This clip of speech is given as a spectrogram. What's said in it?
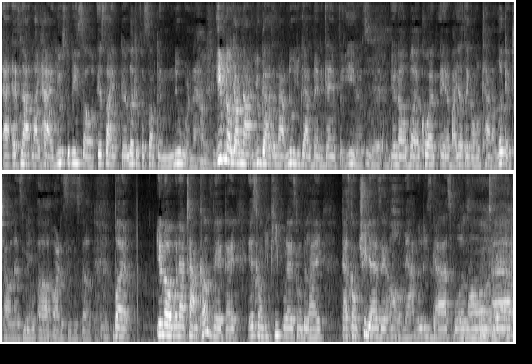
Uh, It's not like how it used to be, so it's like they're looking for something newer now. Even though y'all not, you guys are not new. You guys been in the game for years, you know. But according to everybody else, they gonna kind of look at y'all as new uh, artists and stuff. But you know, when that time comes and everything, it's gonna be people that's gonna be like, that's gonna treat it as a, oh man, I knew these guys for a long time,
